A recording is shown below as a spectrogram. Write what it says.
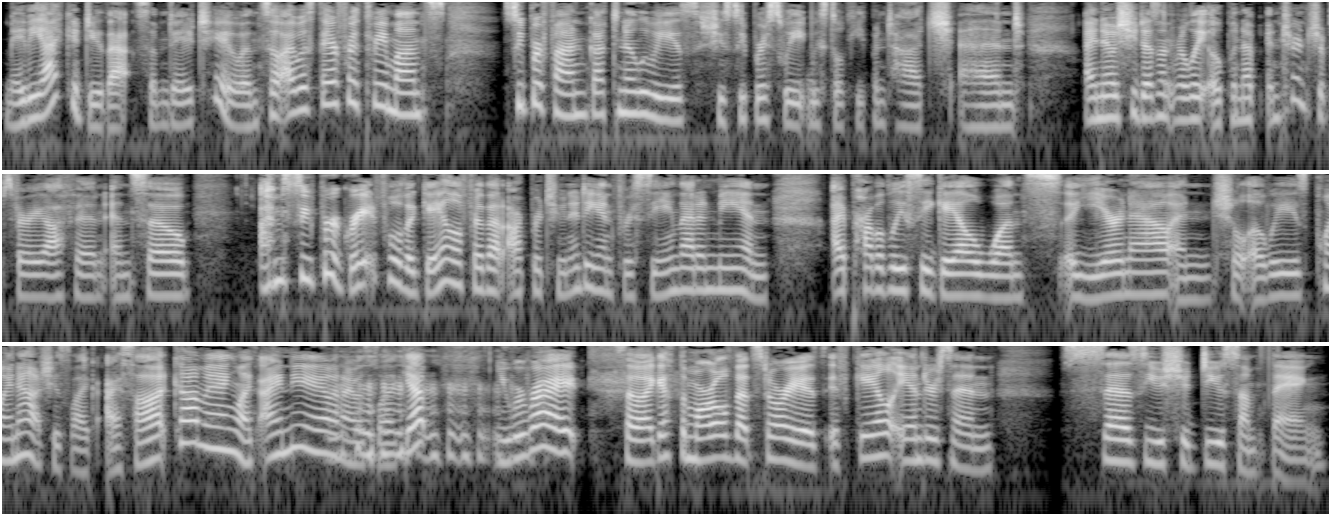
Maybe I could do that someday too. And so I was there for three months. Super fun. Got to know Louise. She's super sweet. We still keep in touch. And I know she doesn't really open up internships very often. And so I'm super grateful to Gail for that opportunity and for seeing that in me. And I probably see Gail once a year now, and she'll always point out, she's like, I saw it coming. Like, I knew. And I was like, yep, you were right. So I guess the moral of that story is if Gail Anderson says you should do something,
